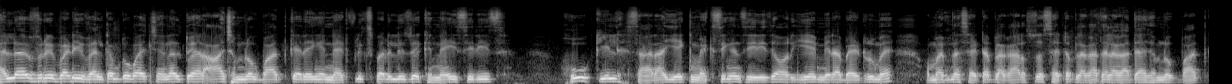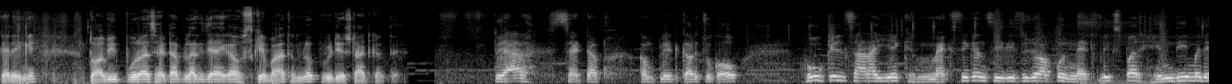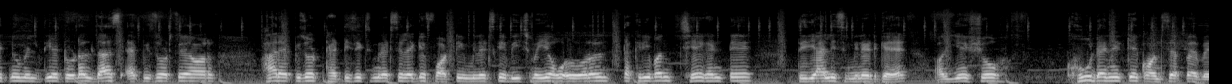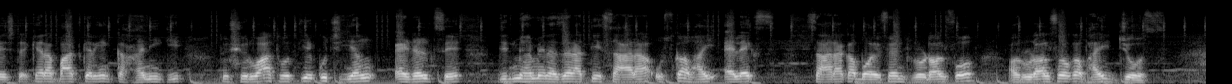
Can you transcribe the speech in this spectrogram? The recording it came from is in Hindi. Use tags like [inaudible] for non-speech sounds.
Hello everybody welcome to my channel तो यार, आज हम लोग बात करेंगे नेटफ्लिक्स पर रिलीज़ एक नई सीरीज़ हु किल्ड सारा ये एक मैक्सिकन सीरीज़ है और ये मेरा बेडरूम है और मैं अपना सेटअप लगा रहा हूँ। सेटअप लगाते लगाते आज हम लोग बात करेंगे। तो अभी पूरा सेटअप लग जाएगा, उसके बाद हम लोग वीडियो स्टार्ट करते हैं। तो यार सेटअप कंप्लीट कर चुका हूँ। हु किल सारा ये एक मैक्सिकन सीरीज़ है जो आपको नेटफ्लिक्स पर हिंदी में देखने को मिलती है। टोटल दस एपिसोड से और हर एपिसोड 36 मिनट से लेके 40 मिनट्स के बीच में ये ओवरऑल तकरीबन छः घंटे तिरयालीस मिनट के हैं और ये शो हु डन इट के कॉन्सेप्ट पर बेस्ड है। खैर आप बात करेंगे कहानी की। तो शुरुआत होती है कुछ यंग एडल्ट से, जिनमें हमें नज़र आती है सारा। उसका भाई एलेक्स सारा का बॉयफ्रेंड रोडोल्फो और रोडोल्फो का भाई जोस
